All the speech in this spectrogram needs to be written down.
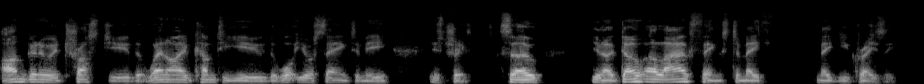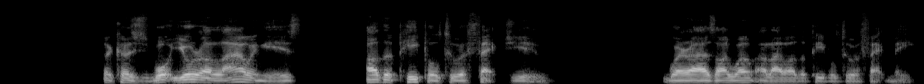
I'm going to trust you that when I come to you, that what you're saying to me is truth. So you know don't allow things to make make you crazy because what you're allowing is other people to affect you whereas i won't allow other people to affect me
